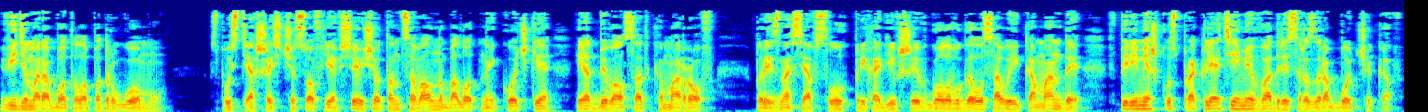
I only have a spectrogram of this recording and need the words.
видимо, работала по-другому. Спустя шесть часов я все еще танцевал на болотной кочке и отбивался от комаров, произнося вслух приходившие в голову голосовые команды вперемешку с проклятиями в адрес разработчиков.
